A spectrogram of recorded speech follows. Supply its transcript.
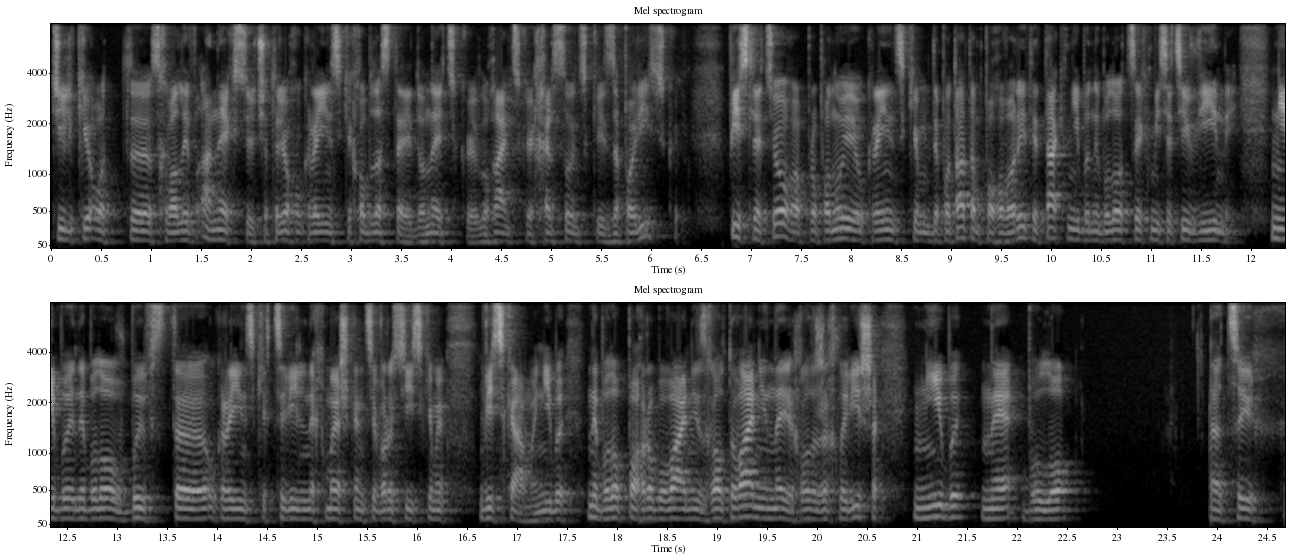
тільки от е, схвалив анексію чотирьох українських областей Донецької, Луганської, Херсонської, Запорізької. Після цього пропонує українським депутатам поговорити так, ніби не було цих місяців війни, ніби не було вбивств е, українських цивільних мешканців російськими військами, ніби не було пограбувань, зґвалтувань, найжахливіше, ніби не було е, цих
